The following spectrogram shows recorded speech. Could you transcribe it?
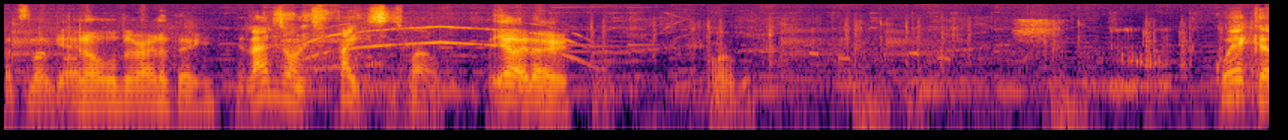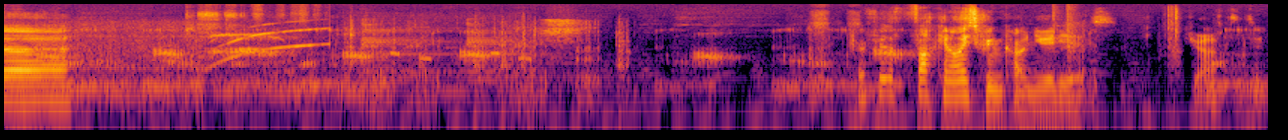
That's not getting old or anything. It landed on its face as well. Yeah, I know. Horrible. Quicker! Go through the fucking ice cream cone, you idiots. Do you have to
